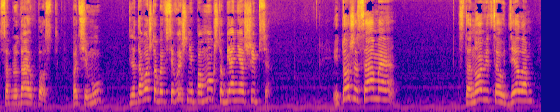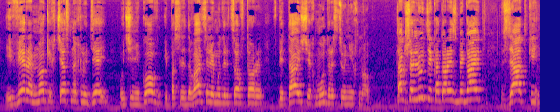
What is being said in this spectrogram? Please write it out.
соблюдаю пост. Почему? Для того, чтобы Всевышний помог, чтобы я не ошибся. И то же самое становится уделом и верой многих честных людей, учеников и последователей мудрецов Торы, впитающих мудрость у них ног. Также люди, которые избегают взятки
